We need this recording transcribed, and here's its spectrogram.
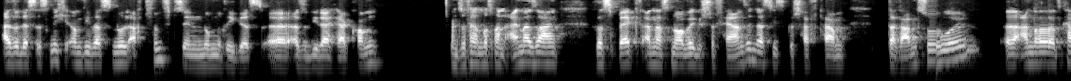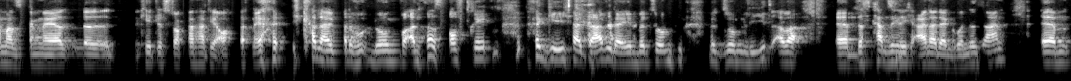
Also das ist nicht irgendwie was 0815-Nummeriges, äh, also die daherkommen. Insofern muss man einmal sagen, Respekt an das norwegische Fernsehen, dass sie es geschafft haben, daran zu holen. Äh, andererseits kann man sagen, naja, äh, Ketil Stockmann hat ja auch gesagt, naja, ich kann halt gerade nirgendwo anders auftreten, dann gehe ich halt da wieder hin mit so einem, mit so einem Lied. Aber äh, das kann sicherlich einer der Gründe sein. Ähm,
